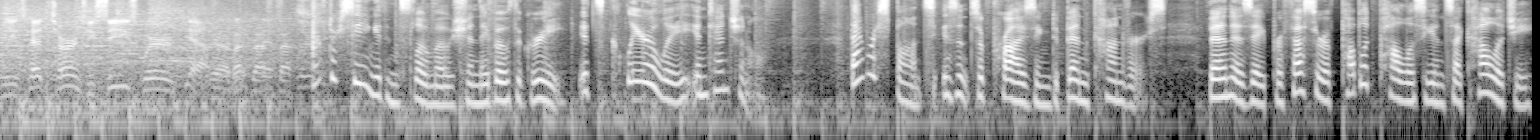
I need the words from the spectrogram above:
When his head turns, he sees where, yeah. Yeah, that, that, that's. After seeing it in slow motion, they both agree it's clearly intentional. That response isn't surprising to Ben Converse. Ben is a professor of public policy and psychology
